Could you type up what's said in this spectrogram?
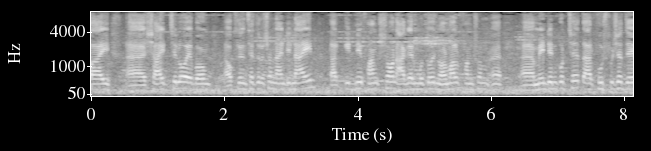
বাই ষাট ছিল এবং অক্সিজেন স্যাচুরেশন নাইনটি নাইন তার কিডনি ফাংশন আগের মতোই নর্মাল ফাংশন মেনটেন করছে। তার ফুসফুসের যে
